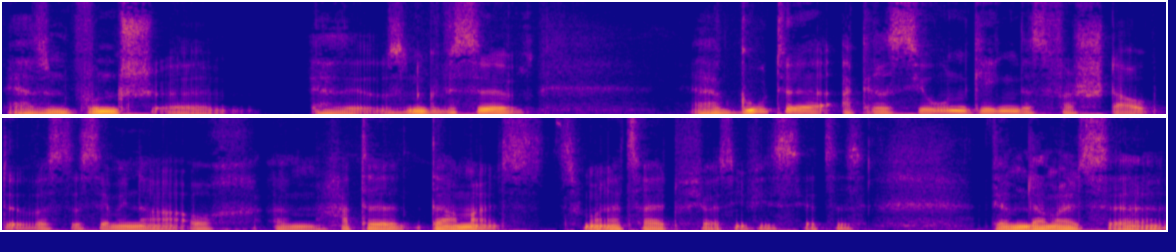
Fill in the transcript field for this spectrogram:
ja, so ein Wunsch, äh, ja, so eine gewisse ja, gute Aggression gegen das Verstaubte, was das Seminar auch ähm, hatte damals zu meiner Zeit. Ich weiß nicht, wie es jetzt ist. Wir haben damals äh,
